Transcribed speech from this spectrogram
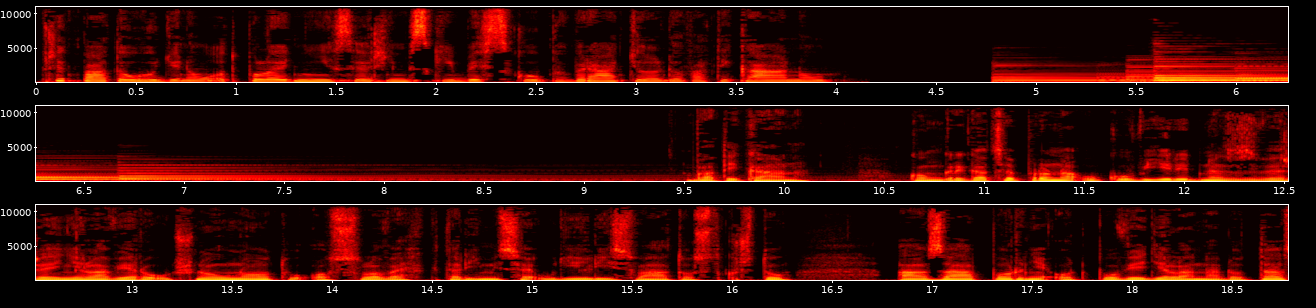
Před pátou hodinou odpolední se římský biskup vrátil do Vatikánu. Vatikán. Kongregace pro nauku víry dnes zveřejnila věroučnou nótu o slovech, kterými se udílí svátost křtu a záporně odpověděla na dotaz,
